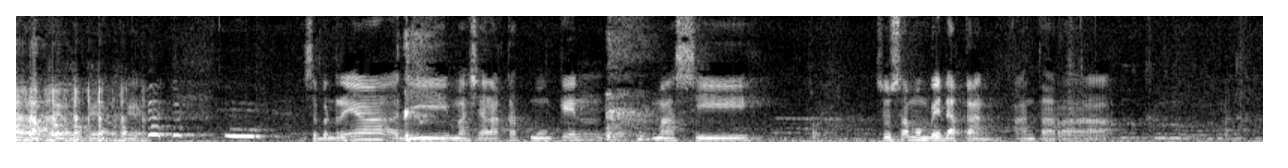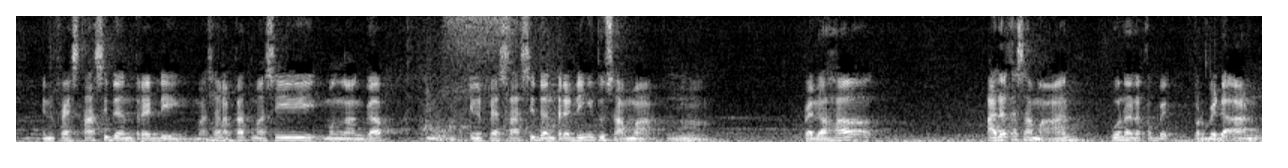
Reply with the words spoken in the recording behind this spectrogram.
Oke oke. Sebenarnya di masyarakat mungkin masih susah membedakan antara investasi dan trading. Masyarakat masih menganggap investasi dan trading itu sama. Padahal ada kesamaan pun ada perbedaan.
